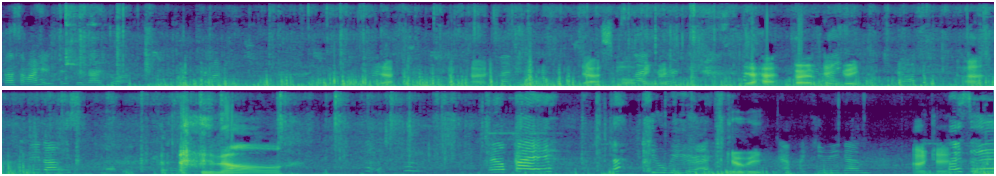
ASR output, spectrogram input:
เราสามารถเห็นเพนกวินได้ตัว Yeah. Uh, อะไรที่ yeah, small penguin. Yeah, bird penguin. Uh, พี่ดัง is small big no. แล้วไปอะคิวบีไร QB. อยากไปคิวบีกัน Okay. ไปซื้อ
